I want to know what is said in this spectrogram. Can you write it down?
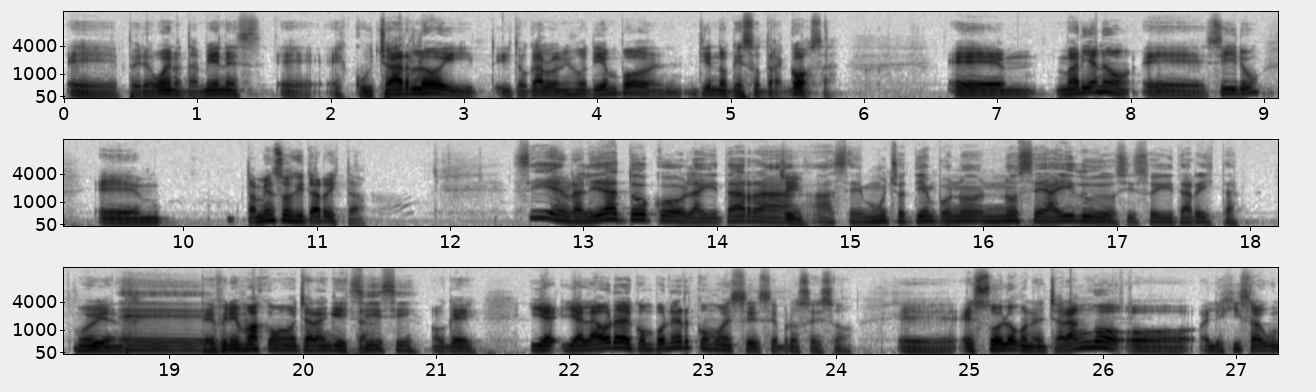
pero bueno, también es escucharlo y, y, tocarlo al mismo tiempo. Entiendo que es otra cosa. Mariano, Ciru, también sos guitarrista. Sí, en realidad toco la guitarra hace mucho tiempo. No, no sé, ahí dudo si soy guitarrista. Muy bien. Eh, Te definís más como charanguista. Sí, sí. Ok. ¿Y a, la hora de componer, cómo es ese proceso? Eh, ¿Es solo con el charango o elegís algún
